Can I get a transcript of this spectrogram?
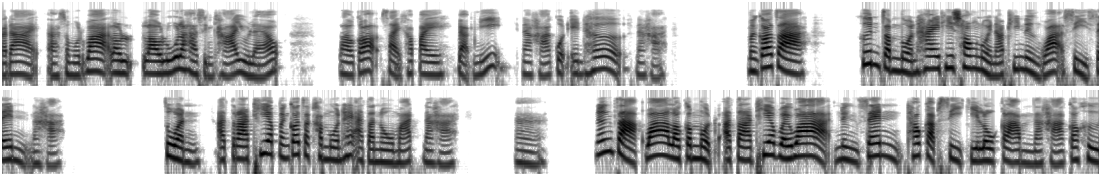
ก็ได้ สมมติว่าเราเรารู้รหัสสินค้าอยู่แล้ว เราก็ใส่เข้าไปแบบนี้นะคะ กด enter นะคะ มันก็จะขึ้นจำนวนให้ที่ช่องหน่วยนับที่ 1 ว่า 4 เส้นนะคะ ส่วนอัตราเทียบมันก็จะคำนวณให้อัตโนมัตินะคะอ่าเนื่องจากว่าเรากำหนดอัตราเทียบไว้ว่า 1 เส้นเท่ากับ 4 กิโลกรัมนะคะ ก็คือ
